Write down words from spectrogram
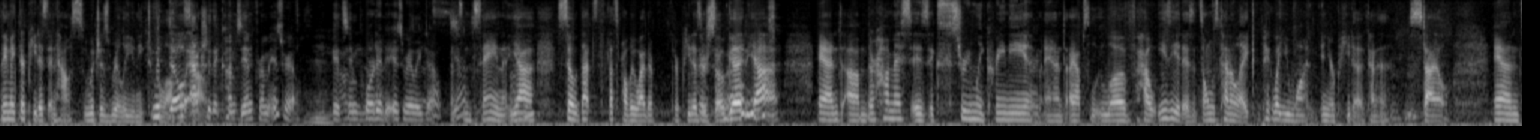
they make their pitas in house, which is really unique to With falafel dough style. actually that comes in from Israel. It's imported Israeli dough. That's Yes. insane. Yeah. So that's that's probably why their their pitas They're are so so, good. good. Yeah. And um, their hummus is extremely creamy, and I absolutely love how easy it is. It's almost kind of like pick what you want in your pita kind of Mm-hmm. style. And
